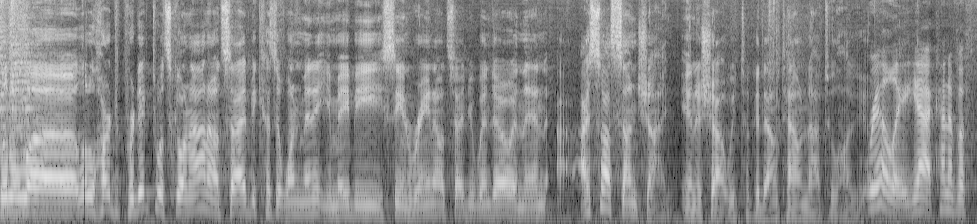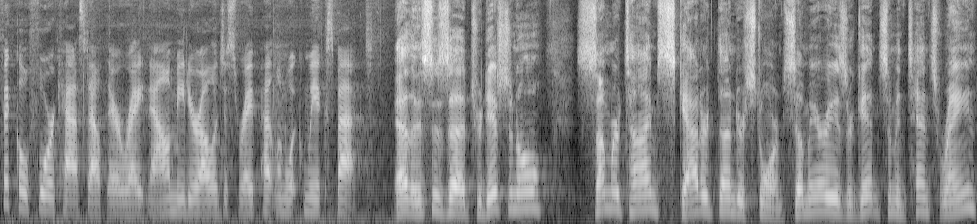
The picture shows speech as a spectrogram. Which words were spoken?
Little, uh, little hard to predict what's going on outside because at one minute you may be seeing rain outside your window, and then I saw sunshine in a shot we took of downtown not too long ago. Really? Yeah, kind of a fickle forecast out there right now. Meteorologist Ray Petelin, what can we expect? Yeah, this is a traditional summertime scattered thunderstorm. Some areas are getting some intense rain,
